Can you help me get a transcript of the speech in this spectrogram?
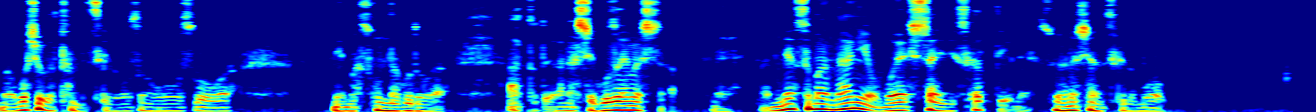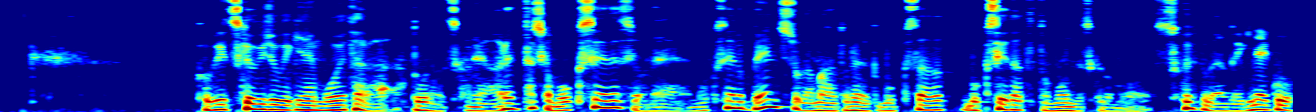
まあ面白かったんですけども、その放送は。ね、まあそんなことがあったという話でございました。ね、まあ、皆様何を燃やしたいですかっていうね、そういう話なんですけども、国立競技場がいきなり燃えたらどうなんですかね。あれ確か木製ですよね。木製のベンチとかまあとにかく木木製だったと思うんですけども、そういうのがなんかいきなりこ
